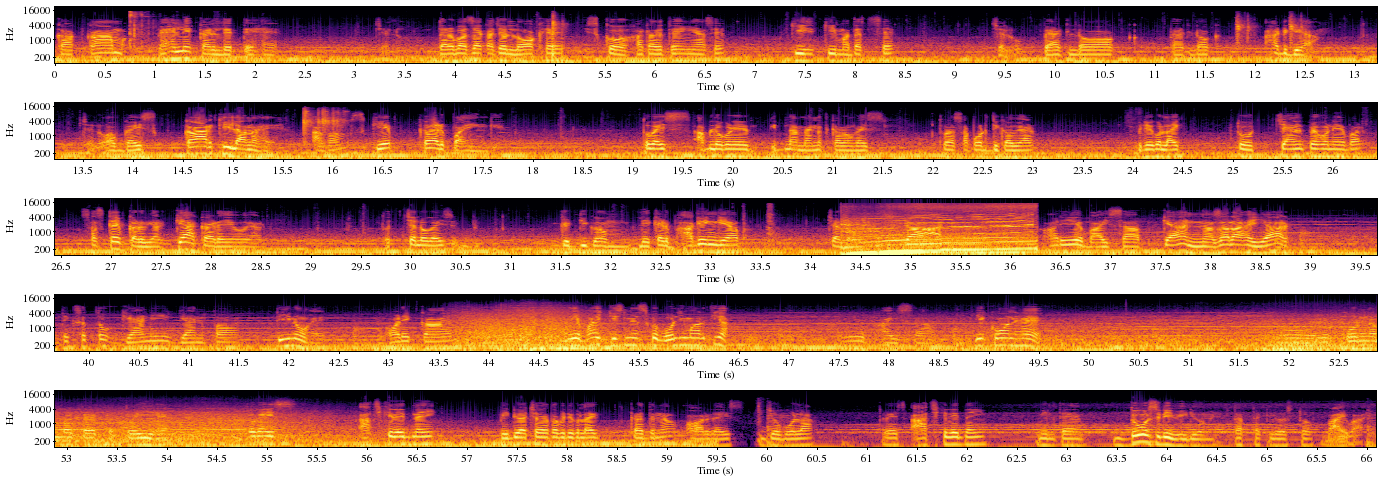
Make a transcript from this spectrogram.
का काम पहले कर लेते हैं। चलो, दरवाज़ा का जो लॉक है, इसको हटा देते हैं यहाँ से, की की मदद से। चलो पैडलॉक पैडलॉक हट गया। चलो, अब गाइस कार की लाना है। अब हम स्केप कर पाएँगे। तो गाइस आप लोगों ने इतना मेहनत करो गाइस थोड़ा सपोर्ट दिखाओ यार। वीडियो को लाइक तो चैनल पे होने एक बार सब्सक्राइब करो यार, क्या कर रहे हो यार? तो चलो गाइस गड्डी को हम लेकर भागेंगे अब। चलो स्टार्ट अरे भाई साहब, क्या नज़ारा है यार। देख सकते हो, ज्ञानी, ज्ञानपा, तीनों है। और एक कहाँ है? ये भाई, किसने इसको गोली मार दिया? अरे भाई साहब, ये कौन है? फ़ोन नंबर करेक्ट तो ही है। तो गाइस आज के लिए इतना ही। वीडियो अच्छा लगता वीडियो को लाइक कर देना। और गाइस जो बोला तो गाइस आज के लिए इतना ही। मिलते हैं दूसरी वीडियो में। तब तक के लिए दोस्तों बाय बाय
